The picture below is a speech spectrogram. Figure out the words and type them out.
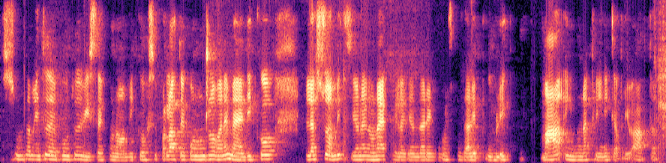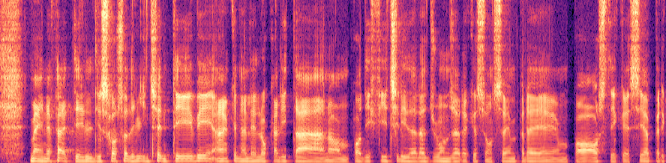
assolutamente dal punto di vista economico. Se parlate con un giovane medico, la sua ambizione non è quella di andare in un ospedale pubblico, ma in una clinica privata. Ma in effetti il discorso degli incentivi anche nelle località no, un po' difficili da raggiungere, che sono sempre un po' ostiche sia per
